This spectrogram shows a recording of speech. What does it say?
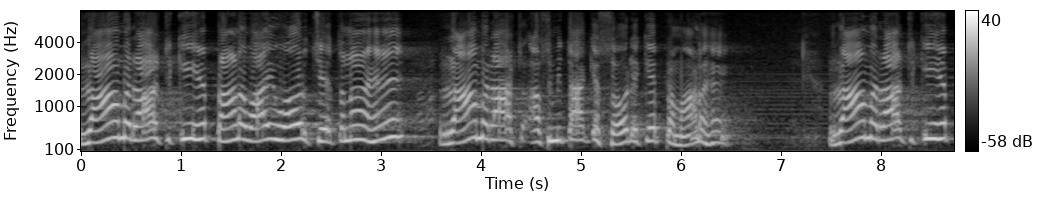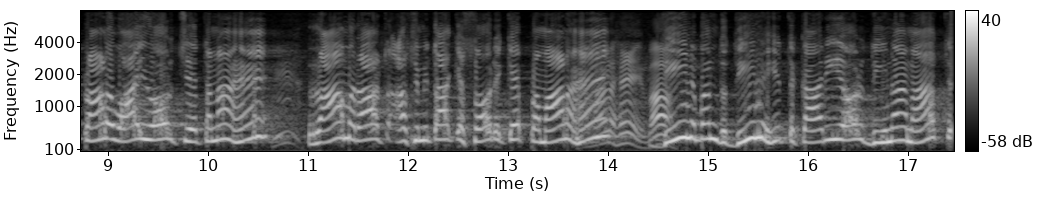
राम राष्ट्र की है प्राणवायु और चेतना है। राम राष्ट्र अस्मिता के शौर्य के प्रमाण हैं। राम राष्ट्र की है प्राणवायु और चेतना है। राम राष्ट्र अस्मिता के शौर्य के प्रमाण हैं, दीन बंधु दीन हितकारी और दीनानाथ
